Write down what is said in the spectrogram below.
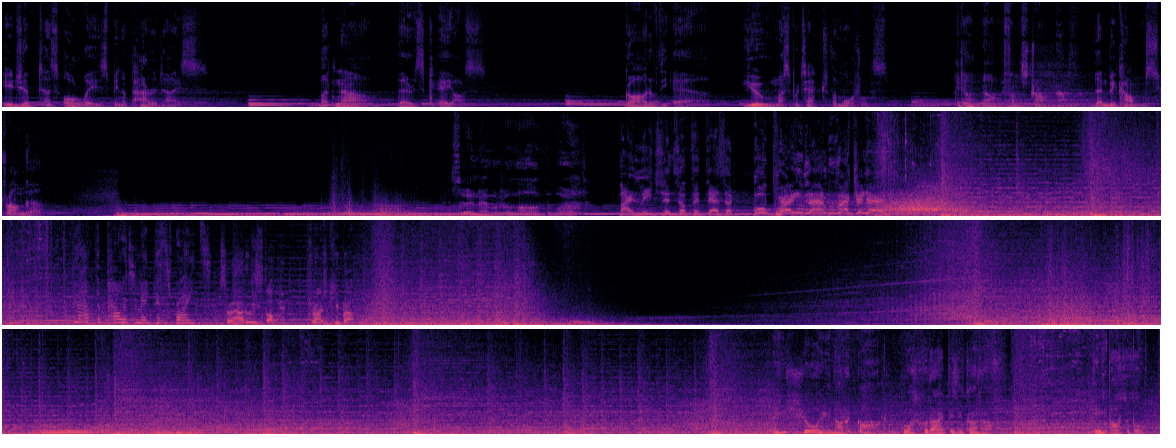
Egypt has always been a paradise. But now there's chaos. God of the air, you must protect the mortals. I don't know if I'm strong enough. Then become stronger. Soon I will rule all of the world. My legions of the desert will bring them reckoning! The power to make this right. So how do we stop him? Roger, keep up. Are you sure you're not a god? What would I be the god of? The impossible.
